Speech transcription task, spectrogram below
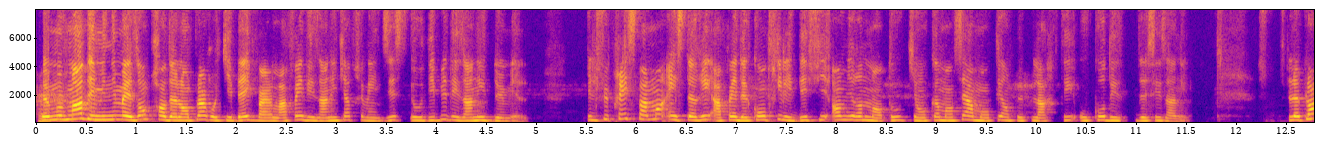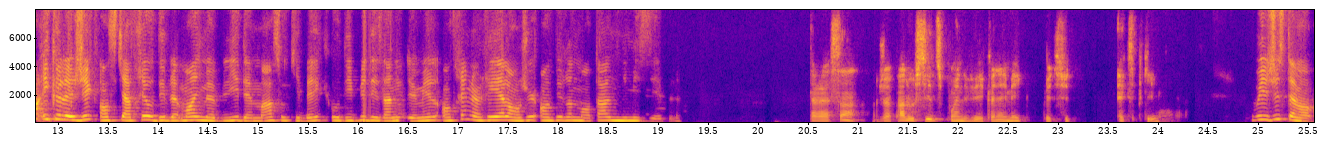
Le mouvement des mini-maisons prend de l'ampleur au Québec vers la fin des années 90 et au début des années 2000. Il fut principalement instauré afin de contrer les défis environnementaux qui ont commencé à monter en popularité au cours de ces années. Le plan écologique en ce qui a trait au développement immobilier de masse au Québec au début des années 2000 entraîne un réel enjeu environnemental nuisible. Intéressant. Je parle aussi du point de vue économique. Peux-tu expliquer? Oui, justement.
